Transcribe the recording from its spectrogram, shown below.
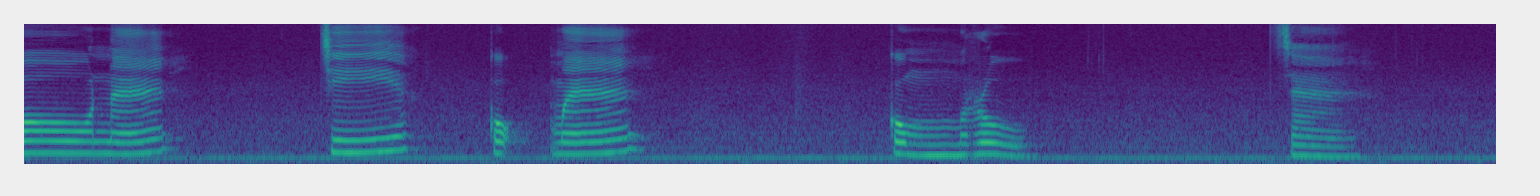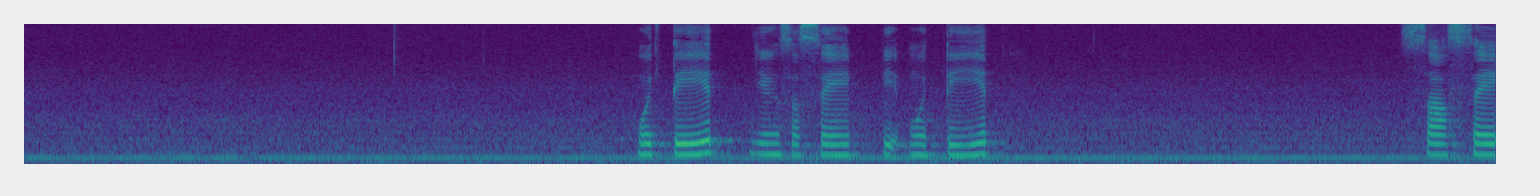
បូណាជាកុមារគំរូចាមួយទៀតយើងសរសេរពាក្យមួយទៀតសរសេរ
